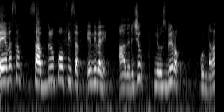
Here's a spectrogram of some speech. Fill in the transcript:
Devaswom sub group officer എന്നിവരെ ആദരിച്ചു. News bureau Kundara.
